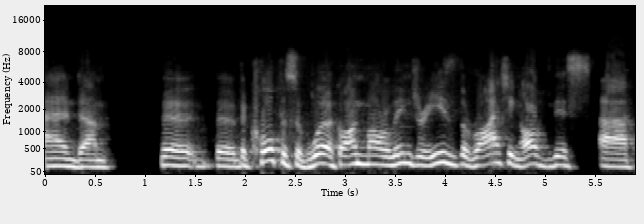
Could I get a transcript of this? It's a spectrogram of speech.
And um, the, the, the corpus of work on moral injury is the writing of this uh,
